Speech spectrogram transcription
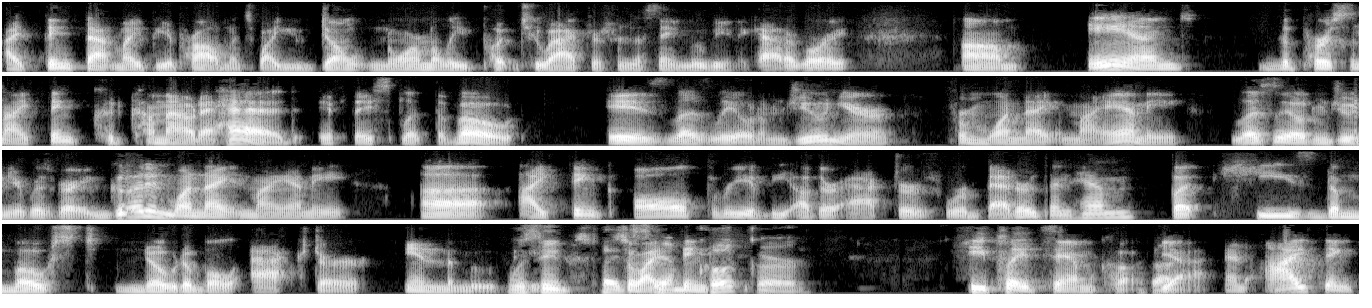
I think that might be a problem. It's why you don't normally put two actors from the same movie in a category. Um, and the person I think could come out ahead if they split the vote is Leslie Odom Jr. from One Night in Miami. Leslie Odom Jr. was very good in One Night in Miami. Uh, I think all three of the other actors were better than him, but he's the most notable actor in the movie. Was he so Sam I think, Cooke or? He played Sam Cooke, right. yeah. And I think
